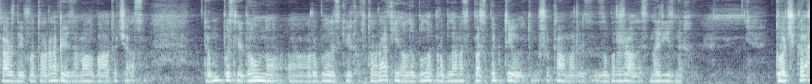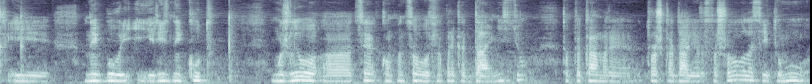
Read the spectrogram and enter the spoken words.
кожної фотографії займало багато часу. Тому послідовно а, робилось кілька фотографій, але була проблема з перспективою, тому що камери зображались на різних точках, і в них був і різний кут. Можливо, це компенсовувалось, наприклад, дальністю, тобто камери трошки далі розташовувалися, і тому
